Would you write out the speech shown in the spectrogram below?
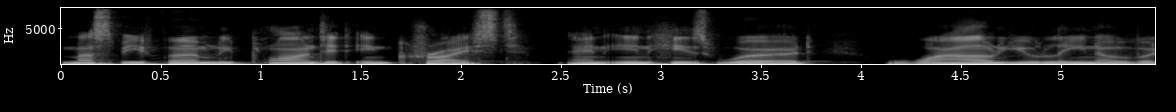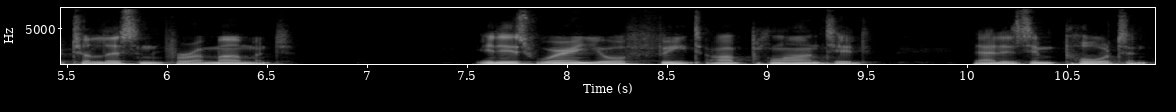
must be firmly planted in Christ and in His Word while you lean over to listen for a moment. It is where your feet are planted that is important.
